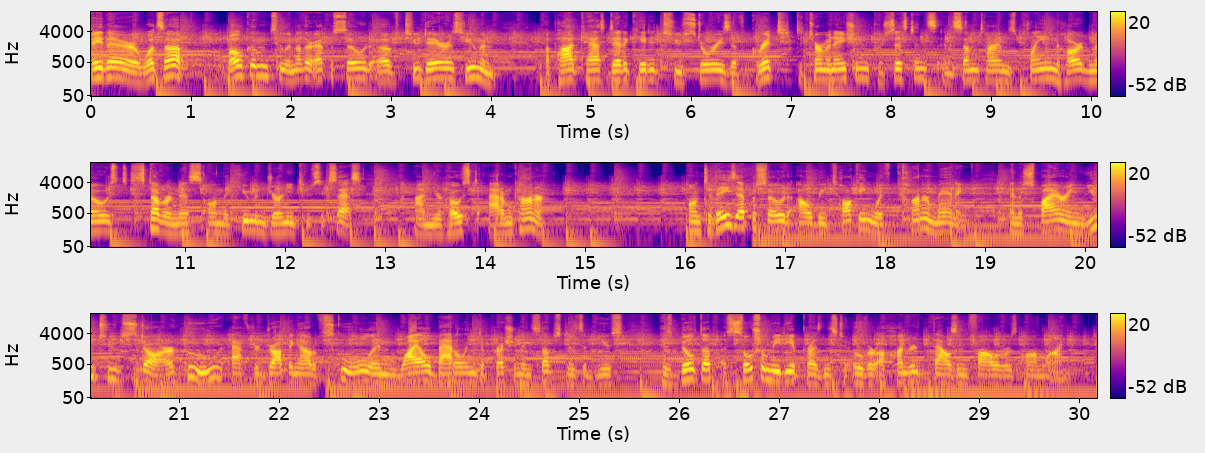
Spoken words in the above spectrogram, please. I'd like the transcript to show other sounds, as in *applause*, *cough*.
Hey there, what's up? Welcome to another episode of To Dare Human, a podcast dedicated to stories of grit, determination, persistence, and sometimes plain hard nosed stubbornness on the human journey to success. I'm your host, Adam Connor. On today's episode, I'll be talking with Connor Manning, an aspiring YouTube star who, after dropping out of school and while battling depression and substance abuse, has built up a social media presence to over 100,000 followers online.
